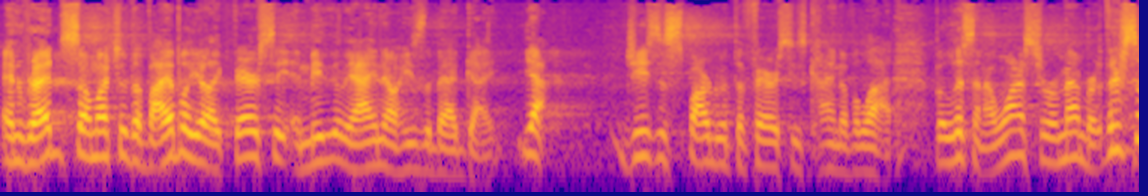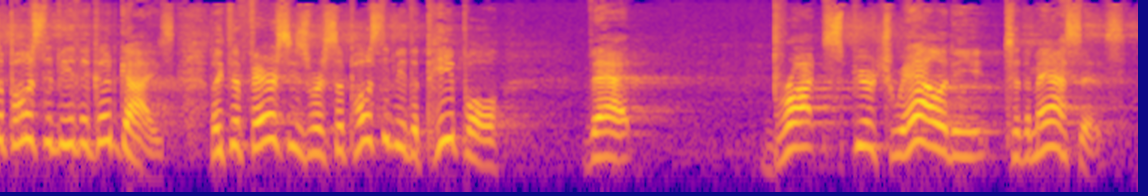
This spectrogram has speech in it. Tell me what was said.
and read so much of the Bible, you're like, Pharisee, immediately I know he's the bad guy. Yeah, Jesus sparred with the Pharisees kind of a lot. But listen, I want us to remember they're supposed to be the good guys. Like the Pharisees were supposed to be the people that brought spirituality to the masses.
